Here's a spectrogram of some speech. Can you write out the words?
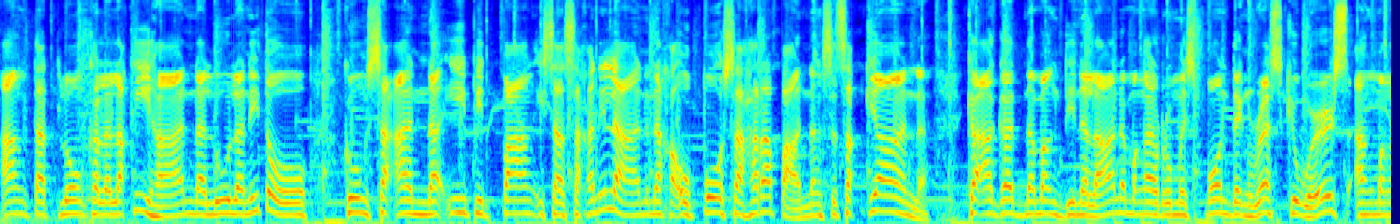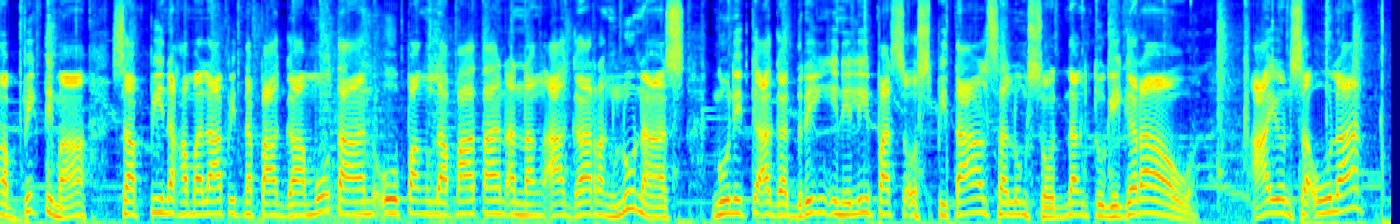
ang tatlong kalalakihan na lula nito kung saan naipit pa ang isa sa kanila na nakaupo sa harapan ng sasakyan. Kaagad namang dinala ng mga responding rescuers ang mga biktima sa pinakamalapit na pagamutan upang lapatan ang ng agarang lunas ngunit kaagad ring inilipat sa ospital sa lungsod ng Tugigaraw. Ayon sa ulat,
